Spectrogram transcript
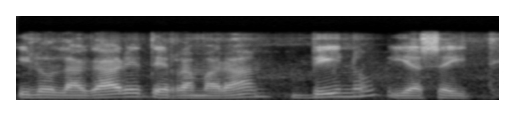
y los lagares derramarán vino y aceite.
